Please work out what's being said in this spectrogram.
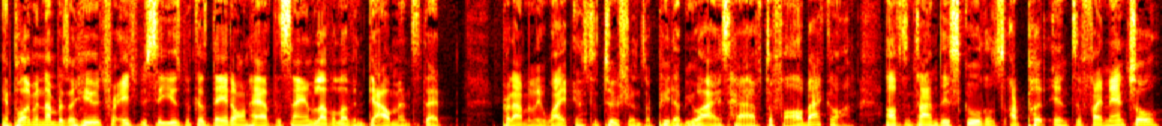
Employment numbers are huge for HBCUs because they don't have the same level of endowments that predominantly white institutions or PWIs have to fall back on. Oftentimes, these schools are put into financial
